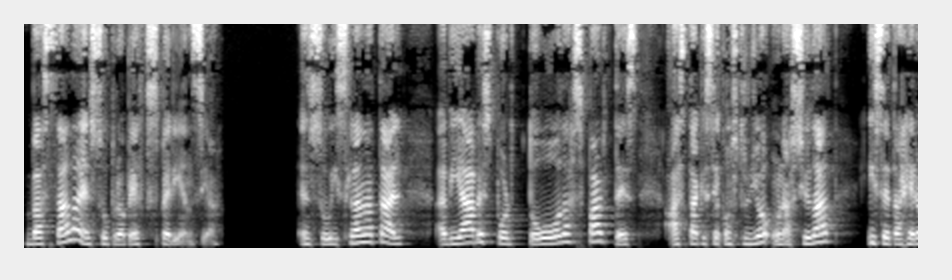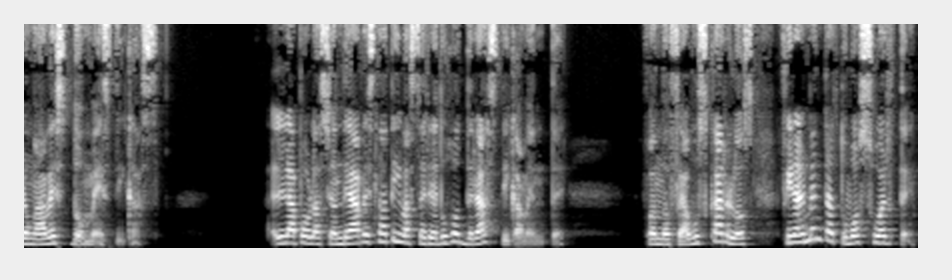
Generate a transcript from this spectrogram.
basada en su propia experiencia. En su isla natal había aves por todas partes hasta que se construyó una ciudad y se trajeron aves domésticas. La población de aves nativas se redujo drásticamente. Cuando fue a buscarlos, finalmente tuvo suerte.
